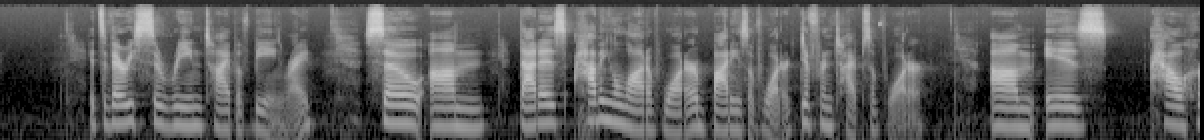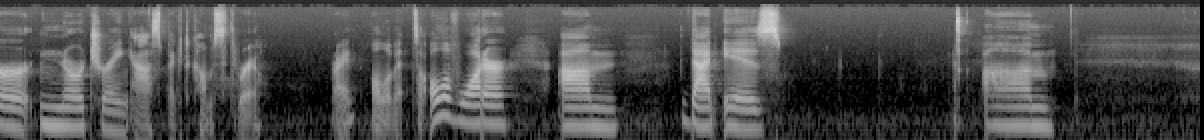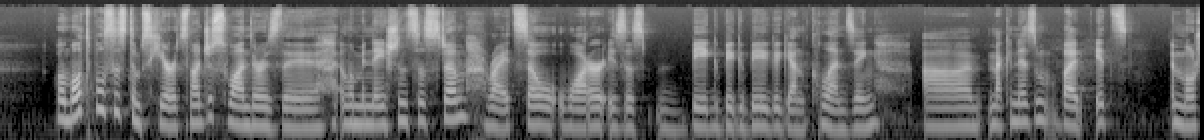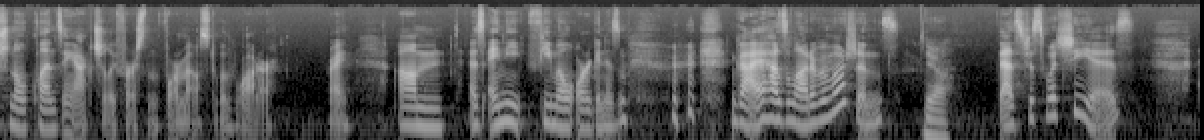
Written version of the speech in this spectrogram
It's a very serene type of being right? So um, that is having a lot of water bodies of water different types of water um, is how her nurturing aspect comes through, right? All of it. So, all of water um, that is Um, well, multiple systems here. It's not just one. There is the elimination system, right? So water is this big, big, big again cleansing um, mechanism, but it's emotional cleansing actually first and foremost with water, right? Um, as any female organism, Gaia has a lot of emotions. Yeah. That's just what she is,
